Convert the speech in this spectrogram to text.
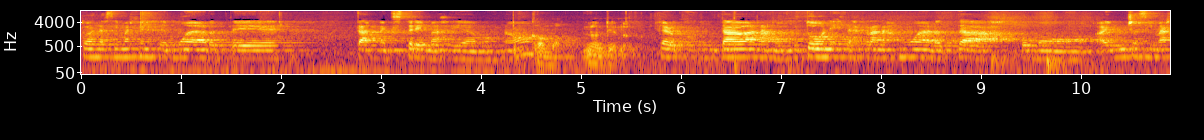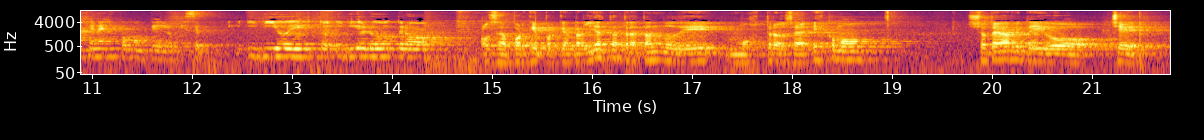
todas las imágenes de muerte tan extremas, digamos, no? ¿Cómo? No entiendo. Claro, juntaban a montones las ranas muertas, como hay muchas imágenes como que lo que se hirió esto, hirió lo otro. O sea, ¿por qué? Porque en realidad está tratando de mostrar, o sea, es como yo te agarro y te digo, che,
